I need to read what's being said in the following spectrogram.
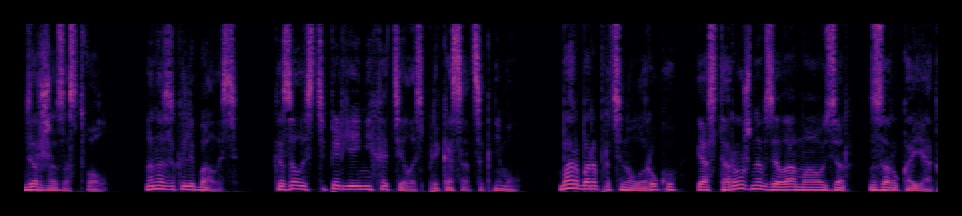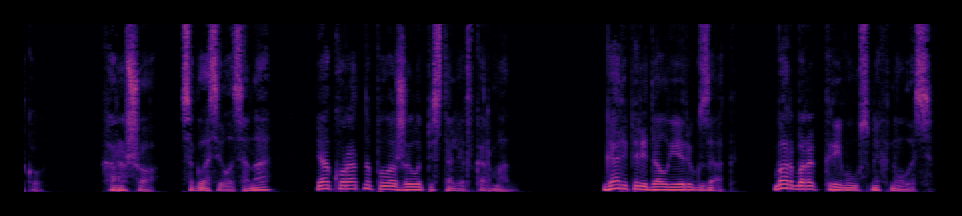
держа за ствол. Она заколебалась. Казалось, теперь ей не хотелось прикасаться к нему. Барбара протянула руку и осторожно взяла Маузер за рукоятку. «Хорошо», — согласилась она и аккуратно положила пистолет в карман. Гарри передал ей рюкзак. Барбара криво усмехнулась.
